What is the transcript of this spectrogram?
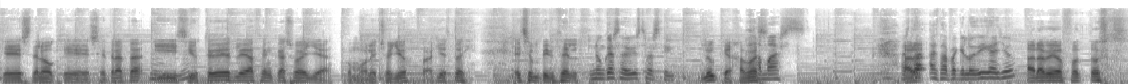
que es de lo que se trata. Y si ustedes le hacen caso a ella, como le he hecho yo, aquí estoy, he hecho un pincel. Nunca se ha visto así. Nunca, jamás. Jamás. Hasta, Ahora- hasta para que lo diga yo. Ahora veo fotos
